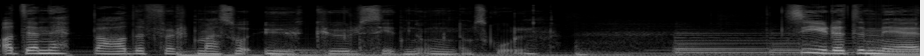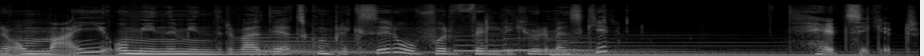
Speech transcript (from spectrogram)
at jeg neppe hadde følt meg så ukul siden ungdomsskolen. Sier dette mer om meg og mine mindreverdighetskomplekser overfor veldig kule mennesker? Helt sikkert.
